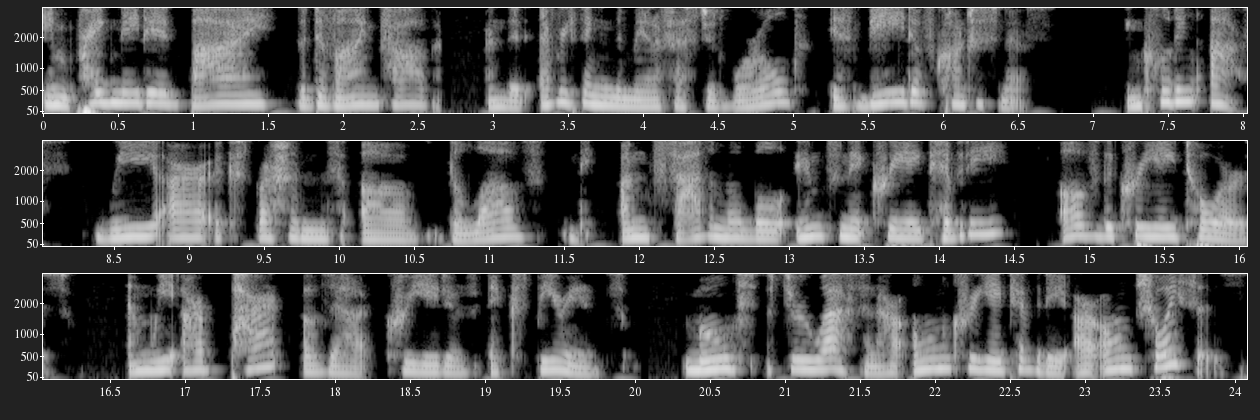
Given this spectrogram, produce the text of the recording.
impregnated by the Divine Father, and that everything in the manifested world is made of consciousness, including us. We are expressions of the love, the unfathomable infinite creativity of the creators. And we are part of that creative experience, moves through us and our own creativity, our own choices,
